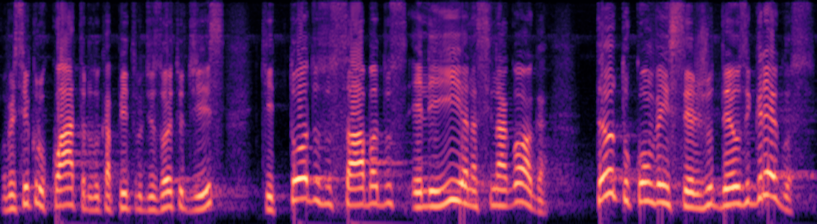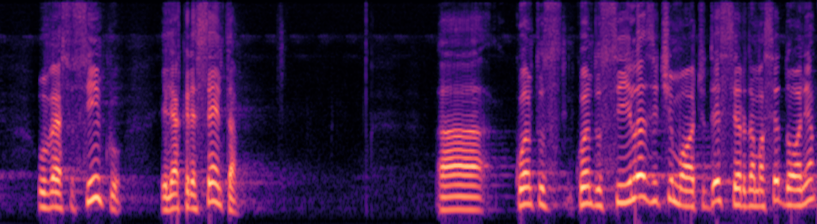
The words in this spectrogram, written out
O versículo 4 do capítulo 18 diz que todos os sábados ele ia na sinagoga, tanto convencer judeus e gregos. O verso 5, ele acrescenta: ah, quando Silas e Timóteo desceram da Macedônia,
